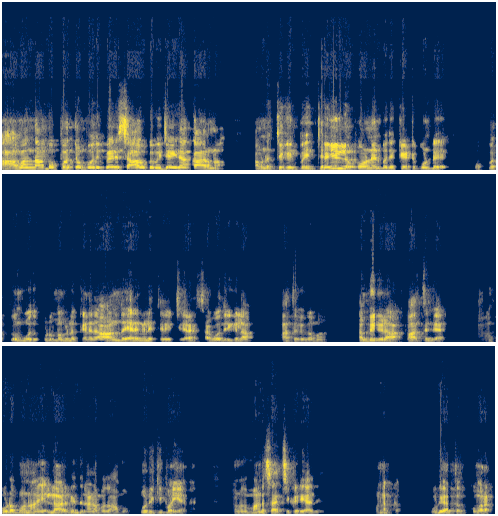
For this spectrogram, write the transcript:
அவன் தான் 39 பேர் சாவுக்கு விஜய் தான் காரணம். அவனை தூக்கின்னு போய் ஜெயில்ல போன என்பதை கேட்டுக்கொண்டு 39 குடும்பங்களுக்கு எனது ஆழ்ந்த இரங்கலை தெரிவிச்சுக்கிறேன். சகோதரிகளா பாத்துக்கங்கம்மா. தம்பிகளா பாத்துங்க. அவன் கூட போனா எல்லாருக்கும் இந்த நிலைமை தான். அவன் பொறுக்கி பையன் அவனுக்கு மனசாட்சி கிடையாது. வணக்கம். குடியாத்தம் குமரன்.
